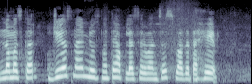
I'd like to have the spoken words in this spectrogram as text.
नमस्कार G S nine न्यूजमध्ये आपल्या सर्वांचं स्वागत आहे.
